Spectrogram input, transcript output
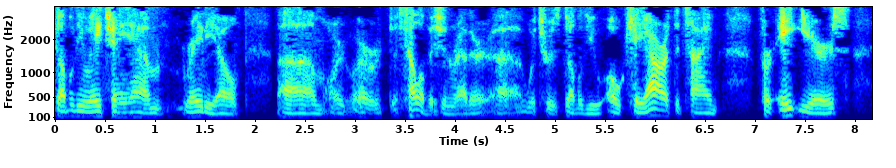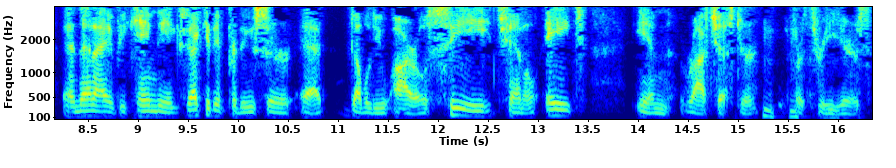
WHAM radio, or, or, television rather, uh, which was WOKR at the time, for eight years. And then I became the executive producer at WROC, Channel 8, in Rochester for three years.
